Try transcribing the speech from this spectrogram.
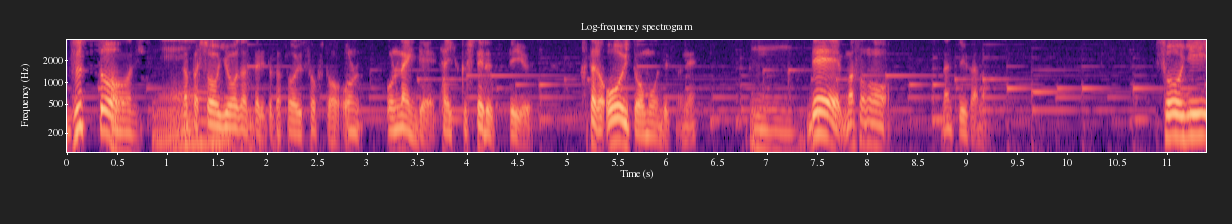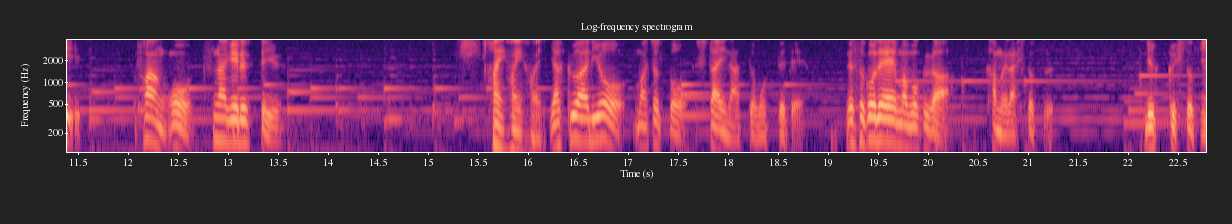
ずっそと。やっぱ将棋王だったりとかそういうソフトをオンオンラインで対局してるっていう方が多いと思うんですよね。うん。で、まあその、なんていうかな、将棋ファンをつなげるっていうはいはいはい。役割を、まあちょっとしたいなって思ってて。で、そこで、まあ僕がカメラ一つ、リュック一つで、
